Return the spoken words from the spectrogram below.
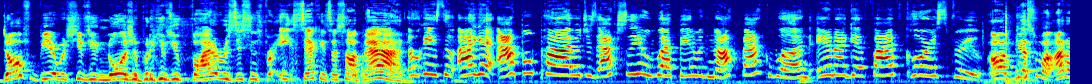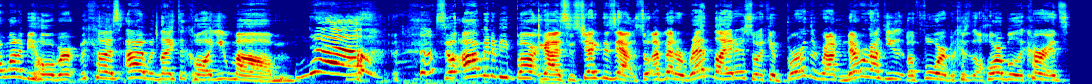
Duff beer, which gives you nausea, but it gives you fire resistance for eight seconds. That's not bad. Okay, so I get apple pie, which is actually a weapon with knockback one, and I get five chorus fruit. Um, guess what? I don't want to be Homer because I would like to call you Mom. No! So I'm gonna be Bart, guys. So check this out. So I've got a red lighter, so I can burn the ground. Never got to use it before because of the horrible occurrence.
